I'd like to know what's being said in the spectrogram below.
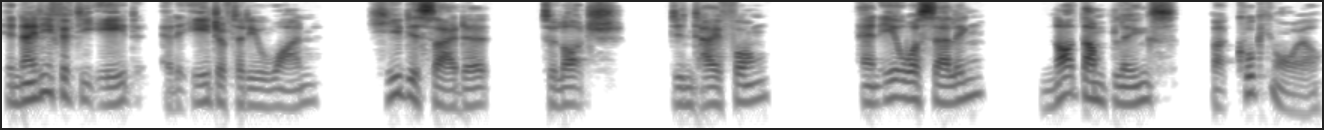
In 1958, at the age of 31, he decided to launch Din Tai Fung, and it was selling not dumplings, but cooking oil.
